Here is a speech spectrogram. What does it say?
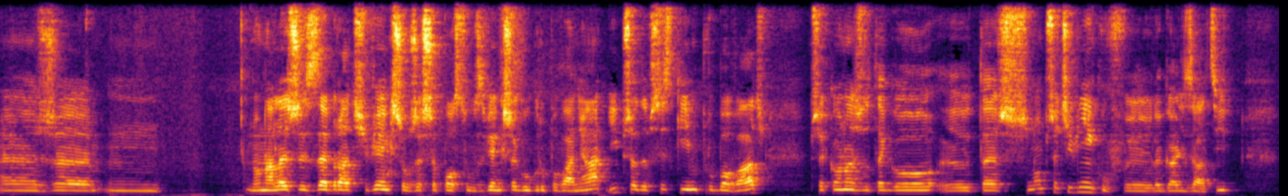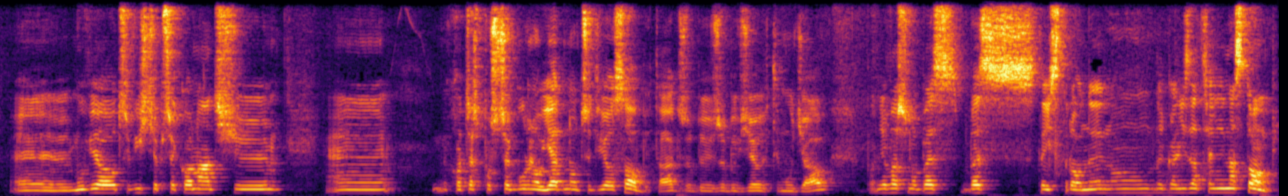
e, że mm, no, należy zebrać większą rzeszę posłów z większego ugrupowania i przede wszystkim próbować przekonać do tego y, też no, przeciwników y, legalizacji. Y, Mówię oczywiście przekonać chociaż poszczególną jedną czy dwie osoby, tak, żeby, żeby wzięły w tym udział, ponieważ no, bez, bez tej strony no, legalizacja nie nastąpi.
